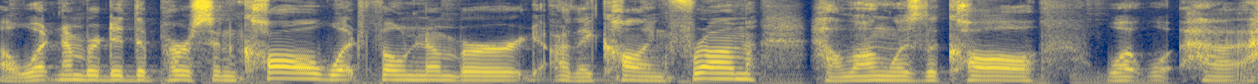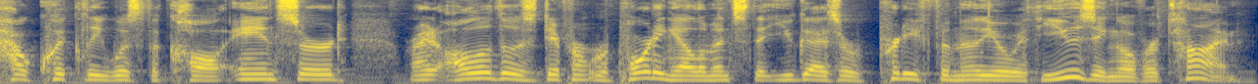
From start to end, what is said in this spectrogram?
Uh, what number did the person call? What phone number are they calling from? How long was the call? What, how, how quickly was the call answered? Right? All of those different reporting elements that you guys are pretty familiar with using over time.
